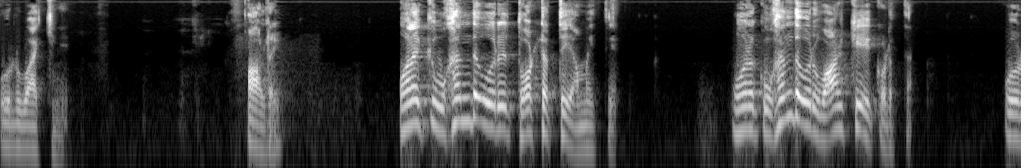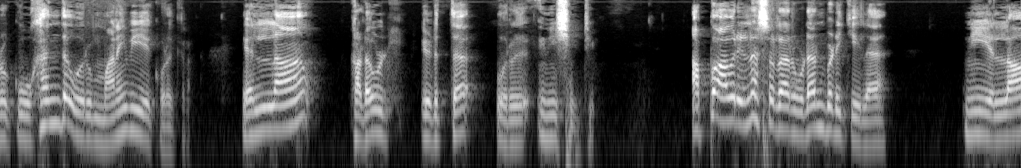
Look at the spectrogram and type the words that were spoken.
உருவாக்கினேன். ஆல்ரைட் உனக்கு உகந்த ஒரு தோட்டத்தை அமைத்தேன். உனக்கு உகந்த ஒரு வாழ்க்கையை கொடுத்தேன். உனக்கு உகந்த ஒரு மனைவியை கொடுக்குறேன். எல்லாம் கடவுள் எடுத்த ஒரு இனிஷியேட்டிவ் அப்போ அவர் என்ன சொல்கிறார் உடன்படிக்கையில்? நீ எல்லா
